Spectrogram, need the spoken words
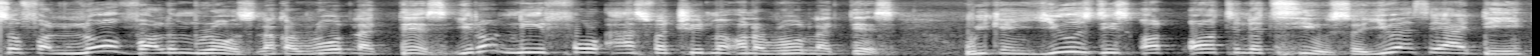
So for low volume roads, like a road like this, you don't need full asphalt treatment on a road like this. We can use these alternate seals. So USAID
